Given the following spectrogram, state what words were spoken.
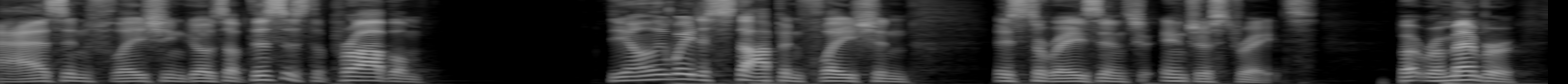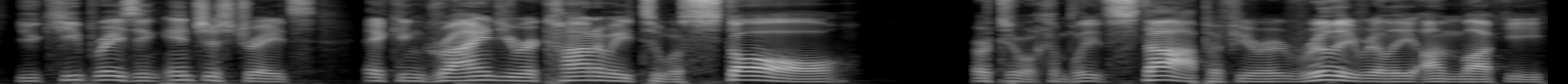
as inflation goes up. This is the problem. The only way to stop inflation is to raise in- interest rates. But remember, you keep raising interest rates, it can grind your economy to a stall or to a complete stop if you're really, really unlucky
